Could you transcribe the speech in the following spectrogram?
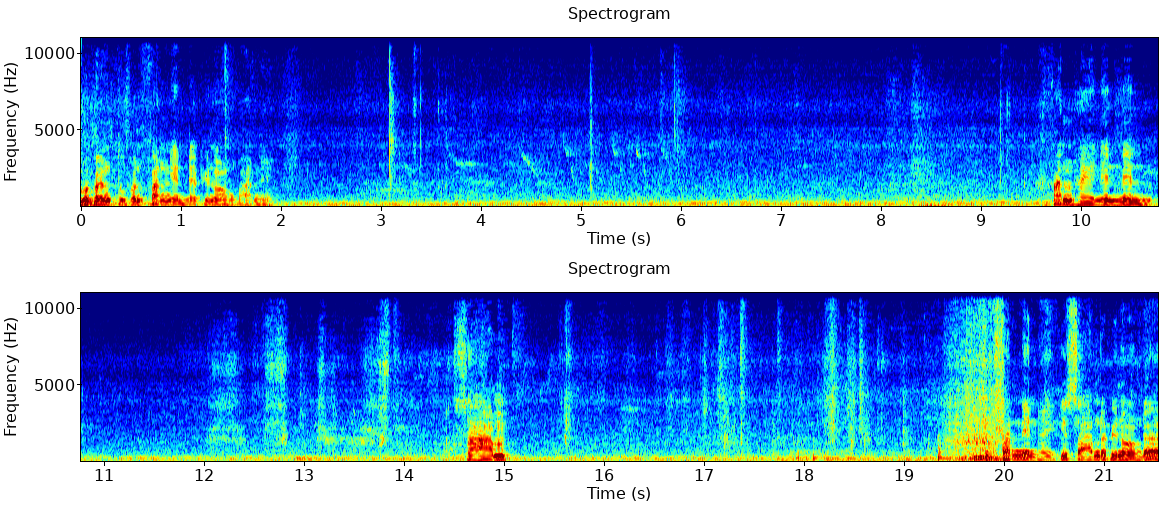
มาเบิ่งตัวเพิ่นฟันเน่นได้พี่น้องบาดนี้ฟันให้เน้นเน้นๆสามฟันเน้นให้คือสามนะพี่น้องเด้อ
